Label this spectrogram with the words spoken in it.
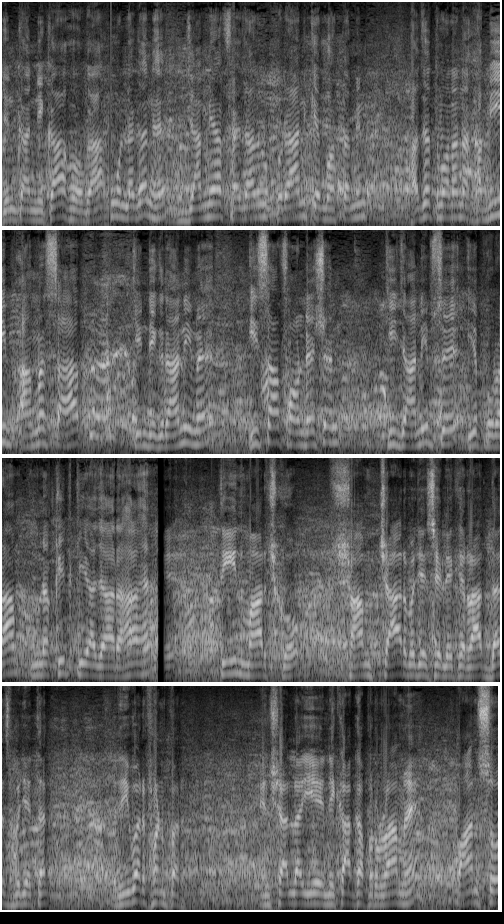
جن کا نکاح ہوگا۔ سموہ لگن ہے، جامعہ فیضان القرآن کے محتمم حضرت مولانا حبیب احمد صاحب کی نگرانی میں عیسیٰ فاؤنڈیشن کی جانب سے یہ پروگرام منعقد کیا جا رہا ہے۔ تین مارچ کو شام چار بجے سے لے کر رات دس بجے تک ریور فرنٹ پر انشاءاللہ یہ نکاح کا پروگرام ہے۔ پانچ سو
